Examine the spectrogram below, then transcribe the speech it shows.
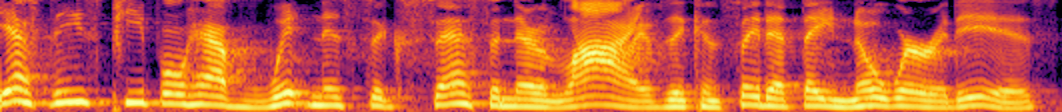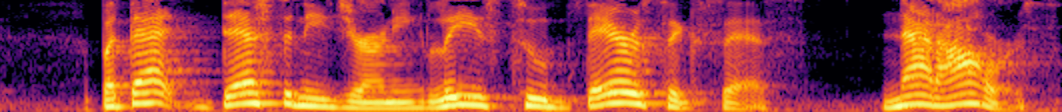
Yes, these people have witnessed success in their lives and can say that they know where it is, but that destiny journey leads to their success, not ours.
